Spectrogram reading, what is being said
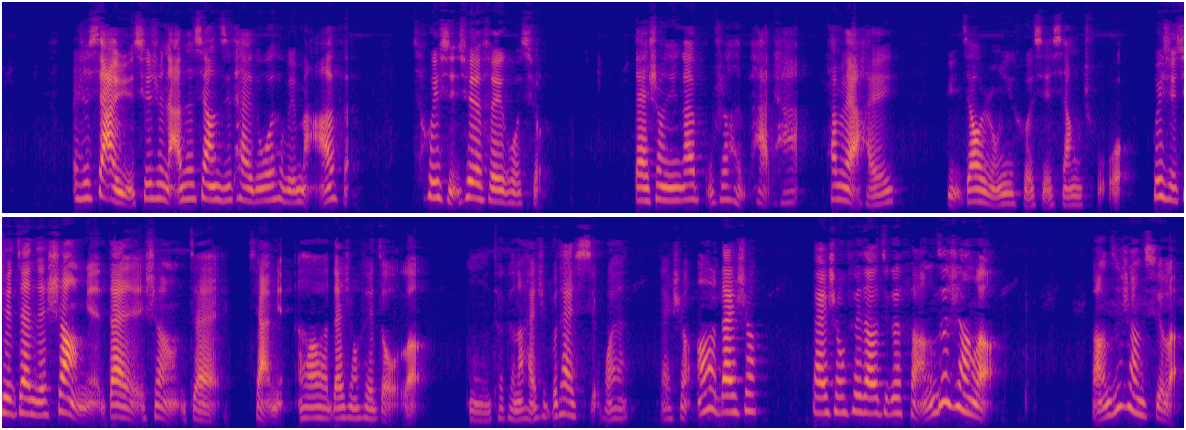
但是下雨其实拿的相机太多，特别麻烦。灰喜鹊飞过去了，戴胜应该不是很怕它，他们俩还比较容易和谐相处。灰喜鹊站在上面，戴胜在下面。啊，戴胜飞走了，嗯，他可能还是不太喜欢戴胜。啊，戴胜，戴胜飞到这个房子上了，房子上去了，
